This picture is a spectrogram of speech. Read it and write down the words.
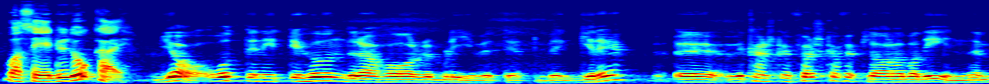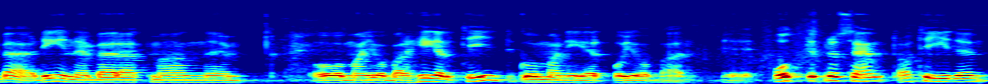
Vad säger du då Kai? Ja, 80, 90, 100 har blivit ett begrepp. Eh, vi kanske först ska förklara vad det innebär. Det innebär att man eh, om man jobbar heltid går man ner och jobbar 80 procent av tiden,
